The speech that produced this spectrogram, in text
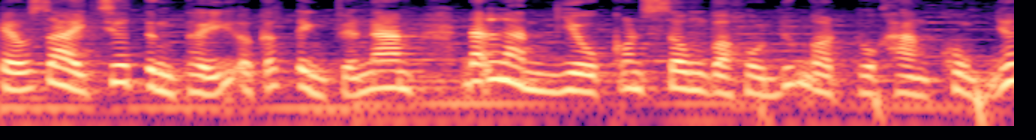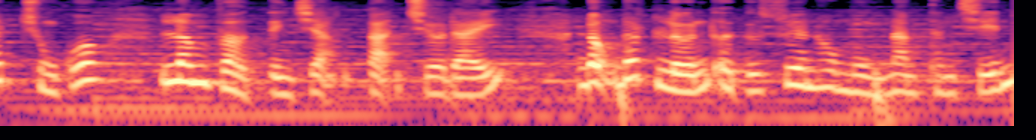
kéo dài chưa từng thấy ở các tỉnh phía Nam đã làm nhiều con sông và hồ nước ngọt thuộc hàng khủng nhất Trung Quốc lâm vào tình trạng cạn chứa đáy. Động đất lớn ở Tứ Xuyên hôm 5 tháng 9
